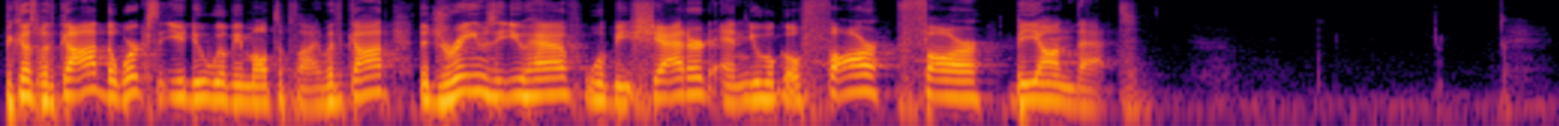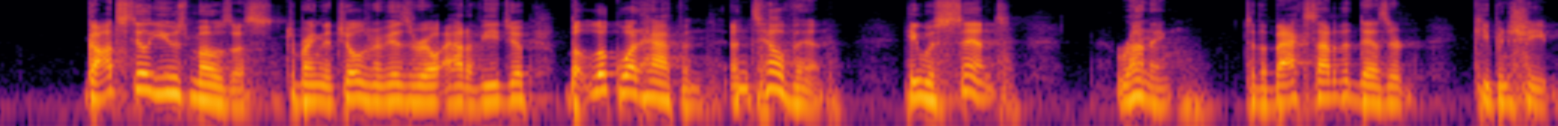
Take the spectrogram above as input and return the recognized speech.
Because with God, the works that you do will be multiplied. With God, the dreams that you have will be shattered and you will go far, far beyond that. God still used Moses to bring the children of Israel out of Egypt, but look what happened. Until then, he was sent running to the backside of the desert, keeping sheep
